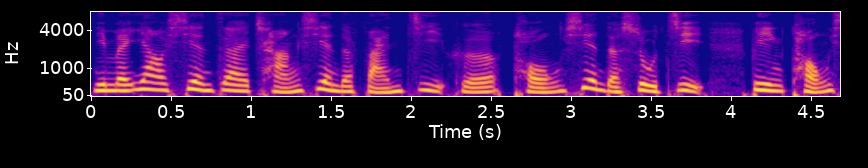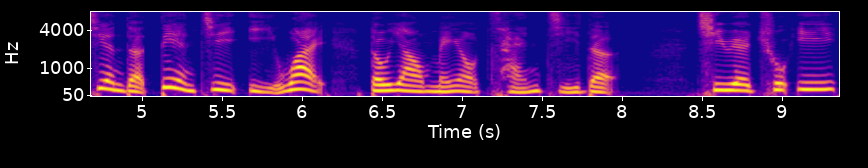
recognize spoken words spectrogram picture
你们要献在长线的燔祭和铜线的素祭，并铜线的奠祭以外，都要没有残疾的。七月初一，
